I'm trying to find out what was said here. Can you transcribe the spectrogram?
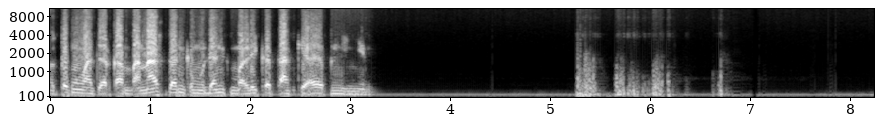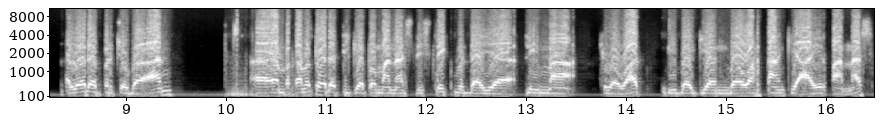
untuk memancarkan panas dan kemudian kembali ke tangki air pendingin. Lalu ada percobaan. Uh, yang pertama itu ada tiga pemanas listrik berdaya 5 kW di bagian bawah tangki air panas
